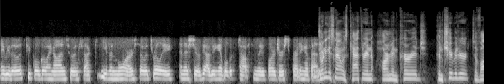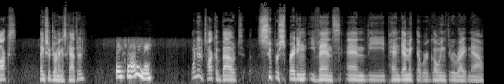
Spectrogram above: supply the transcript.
maybe those people going on to infect even more. So it's really an issue of, yeah, being able to stop some of these larger spreading events. Joining us now is Katherine Harmon Courage, contributor to Vox. Thanks for joining us, Katherine. Thanks for having me. I wanted to talk about super spreading events and the pandemic that we're going through right now.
